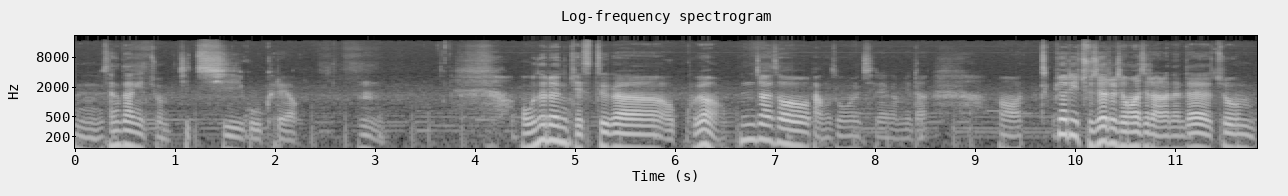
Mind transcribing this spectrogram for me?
음, 상당히 좀 지치고 그래요. 음. 오늘은 게스트가 없고요. 혼자서 방송을 진행합니다. 어, 특별히 주제를 정하지 않았는데 좀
